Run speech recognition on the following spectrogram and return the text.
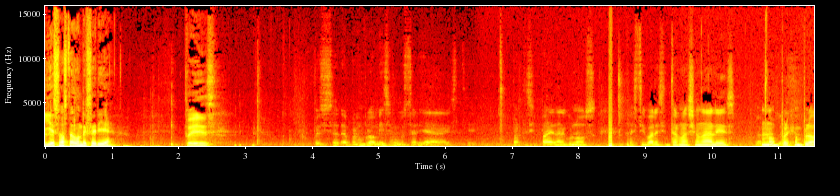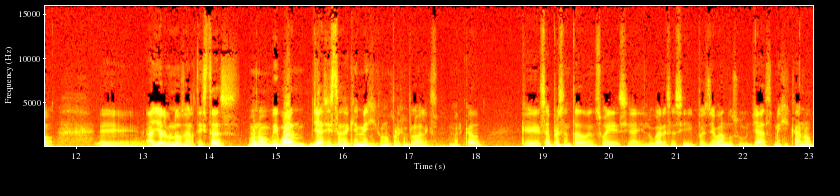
¿Y eso hasta dónde sería? Pues... Pues, por ejemplo, a mí sí me gustaría este, participar en algunos festivales internacionales, ¿no? Por ejemplo, eh, hay algunos artistas, bueno, igual jazzistas aquí en México, ¿no? Por ejemplo, Alex Mercado, que se ha presentado en Suecia, en lugares así, pues llevando su jazz mexicano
